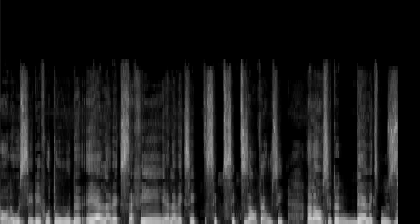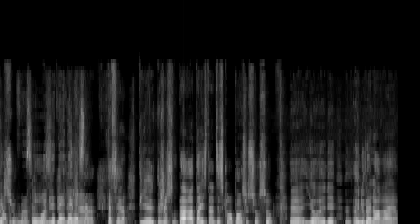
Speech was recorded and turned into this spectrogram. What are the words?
on a aussi des photos de elle avec sa fille, elle avec ses, ses, ses petits-enfants aussi. Alors, c'est une belle exposition. Oui, sûrement. C'est On c'est évite les intéressant. gens. Puis, euh, juste une parenthèse, tandis qu'on passe sur ça, euh, il y a des- un nouvel horaire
